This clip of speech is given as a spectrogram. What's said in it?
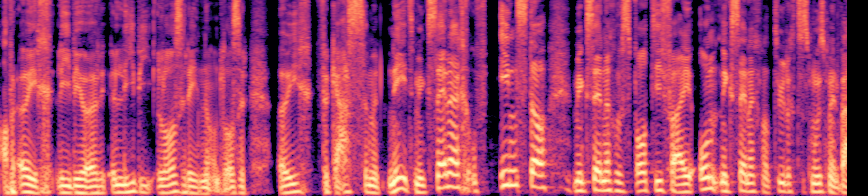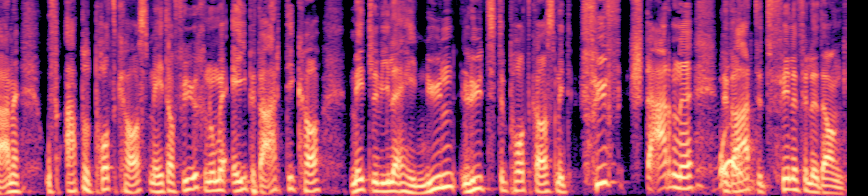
Aber euch, liebe Hörer, liebe Loserinnen und Loser, euch vergessen wir nicht. Wir sehen euch auf Insta, wir sehen euch auf Spotify und wir sehen euch natürlich, das muss man erwähnen, auf Apple Podcast. Wir hatten da früher nur eine Bewertung gehabt. Mittlerweile haben neun Leute den Podcast mit fünf Sternen bewertet. Vielen, vielen Dank.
